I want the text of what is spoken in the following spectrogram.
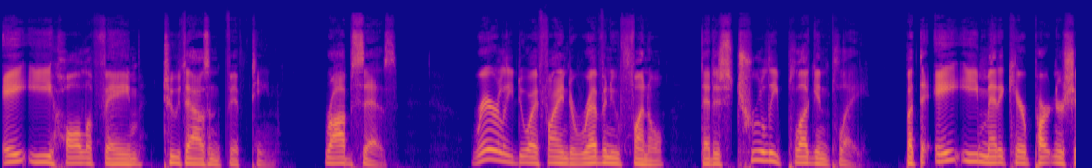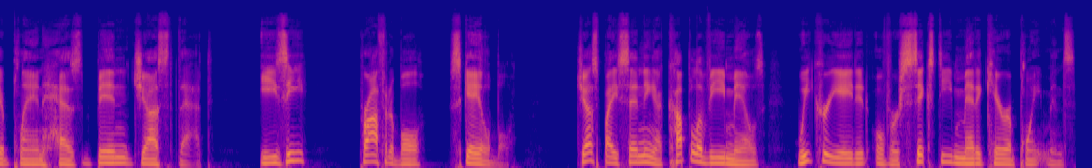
AE Hall of Fame 2015. Rob says, Rarely do I find a revenue funnel that is truly plug and play, but the AE Medicare Partnership Plan has been just that easy, profitable, scalable. Just by sending a couple of emails, we created over 60 Medicare appointments,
